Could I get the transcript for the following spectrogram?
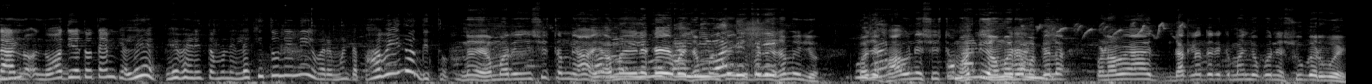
તાર નો- નો દે તો તેમ કે લે વેવાણી તો મને લખી તું ને નહીં વરે મને ભાવે ન દીધો. નહીં અમારી એ સિસ્ટમ ને હા અમે એને કહીએ ભાઈ જમવાનું થઈ બધે જમી લ્યો. પછી ભાવની સિસ્ટમ હતી અમારામાં પહેલા. પણ હવે આ દાખલા તરીકે માની લો કોઈને શુગર હોય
